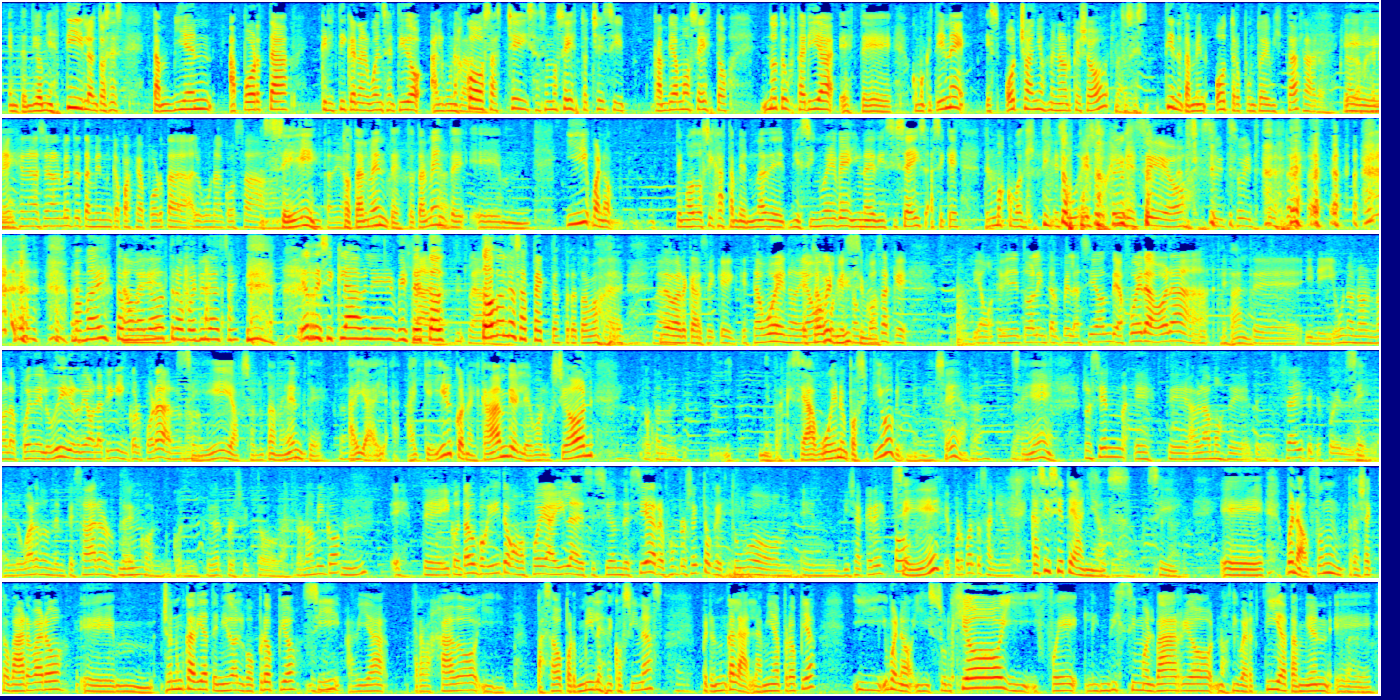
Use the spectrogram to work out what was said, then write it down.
entendió mi estilo, entonces también aporta, critica en el buen sentido algunas Claro. cosas, che, y si hacemos esto, che, si cambiamos esto, ¿no te gustaría, este, como que tiene, es ocho años menor que yo, entonces tiene también otro punto de vista. Claro, claro. Eh, Gene- generacionalmente también capaz que aporta alguna cosa Sí, distinta, totalmente, totalmente. Eh, y bueno, tengo dos hijas también, una de 19 y una de 16, así que tenemos como distintos Es un, es un gineceo. Sweet, sweet. mamá esto, Está mamá lo otro, ponelo así. El reciclable, viste, Claro, To- claro. todos los aspectos tratamos Claro, de- abarcar. Que, que- que está bueno, digamos, Está porque son cosas que, digamos, te viene toda la interpelación de afuera ahora este, y ni uno no, no la puede eludir, digamos, la tiene que incorporar, ¿no? Sí, absolutamente. Hay, hay, hay que ir con el cambio y la evolución, Totalmente. y mientras que sea bueno y positivo, bienvenido sea. Sí. Recién este, hablamos de, de Yaite, que fue el, Sí. el lugar donde empezaron ustedes con, con el primer proyecto gastronómico. Mm. Este, y contame un poquitito cómo fue ahí la decisión de cierre. Fue un proyecto que estuvo en Villa Crespo. Sí. Eh, ¿Por cuántos años? Casi siete años. Siete años, Sí. Eh, bueno, fue un proyecto bárbaro. Eh, yo nunca había tenido algo propio. Sí, había trabajado y pasado por miles de cocinas, pero nunca la, la mía propia. Y, y bueno, y surgió y, y fue lindísimo el barrio, nos divertía también eh,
